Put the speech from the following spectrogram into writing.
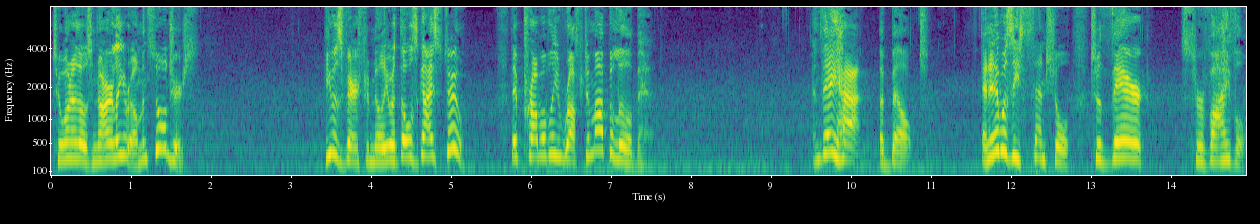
to one of those gnarly Roman soldiers. He was very familiar with those guys too they probably roughed him up a little bit. And they had a belt, and it was essential to their survival.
